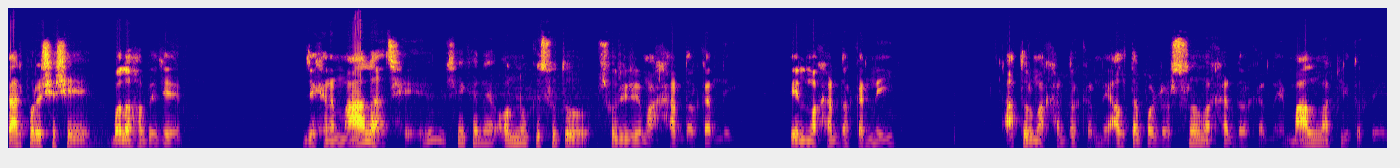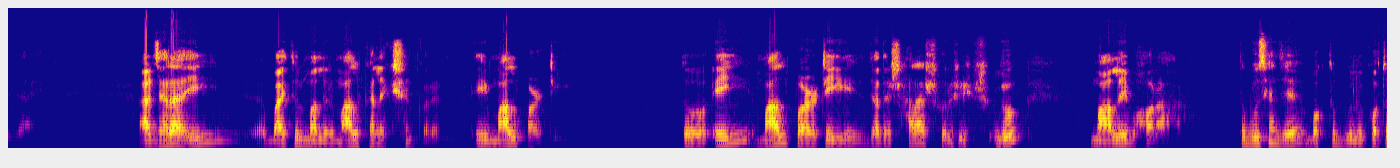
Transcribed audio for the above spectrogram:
তারপরে শেষে বলা হবে যে, যেখানে মাল আছে, সেখানে অন্য কিছু তো শরীরে মাখার দরকার নেই, তেল মাখার দরকার নেই আতর মাখার দরকার নেই, আলতা পাউডার স্নো মাখার দরকার নেই, মাল মাখলি তো হয়ে যায়। আর যারা এই বাইতুল মালের মাল কালেকশন করেন, এই মাল পার্টি তো এই মাল পার্টি যাদের সারা শরীরে শুধু মালে ভরা, তো বুঝেন যে বক্তব্যগুলো কত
